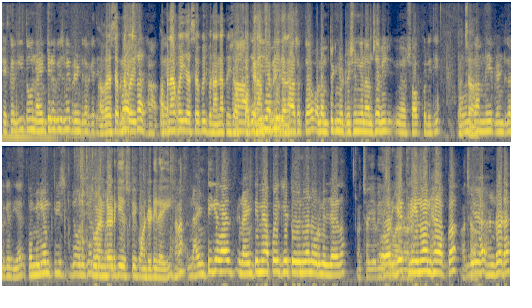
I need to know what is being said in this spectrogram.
शेकर की तो 90 रुपीज़ में प्रिंट करके देंगे। अगर ऐसे अपना कोई हाँ, अपना कोई जैसे कुछ बनाना है अपनी शॉप हाँ, के नाम से दिखा सकते हो ओलंपिक न्यूट्रिशन के नाम से अभी शॉप खोली थी। तो अच्छा। उनका हमने प्रिंट करके दिया है। तो मिनिमम पीस जो होनी चाहिए टू हंड्रेड की उसकी क्वांटिटी रहेगी है ना? 90 के बाद 90 में आपको एक ये टू इन वन और मिल जाएगा। अच्छा ये भी और ये थ्री इन वन है आपका अच्छा। ये हंड्रेड है।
